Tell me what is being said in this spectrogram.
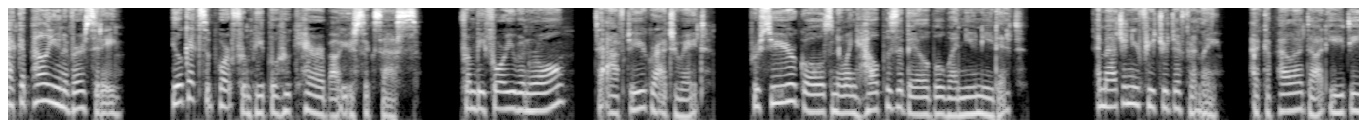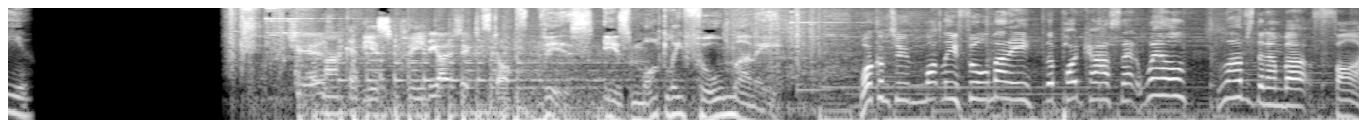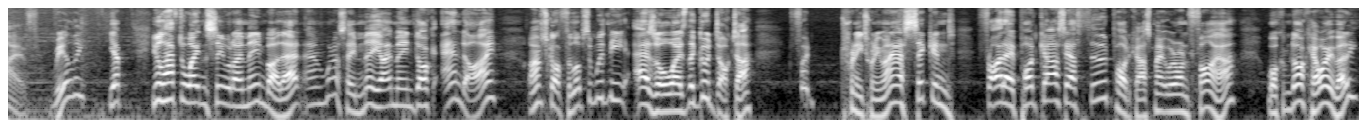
At Capella University, you'll get support from people who care about your success. From before you enroll to after you graduate, pursue your goals knowing help is available when you need it. Imagine your future differently at capella.edu. Shares. Market. The S&P. The ASX. Stocks. This is Motley Fool Money. Welcome to Motley Fool Money, the podcast that, well, loves the number five. Really? Yep. You'll have to wait and see what I mean by that. And when I say me, I mean Doc and I. I'm Scott Phillips, and with me, as always, the good doctor for 2021, our second Friday podcast, our third podcast, mate. We're on fire. Welcome, Doc. How are you, buddy?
